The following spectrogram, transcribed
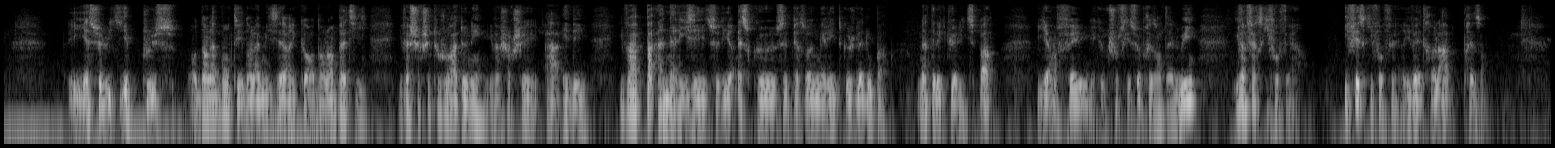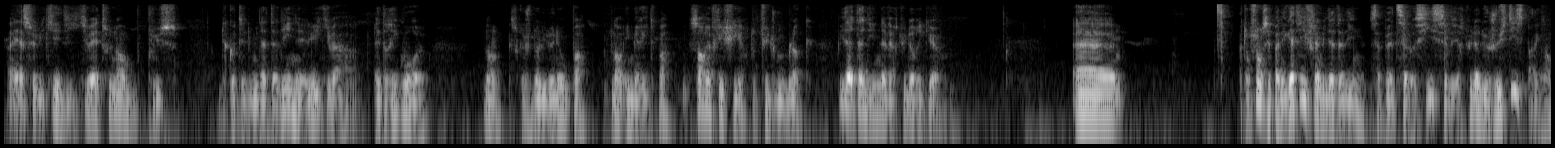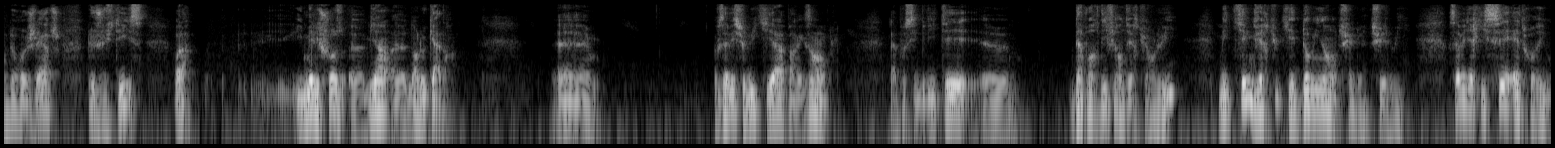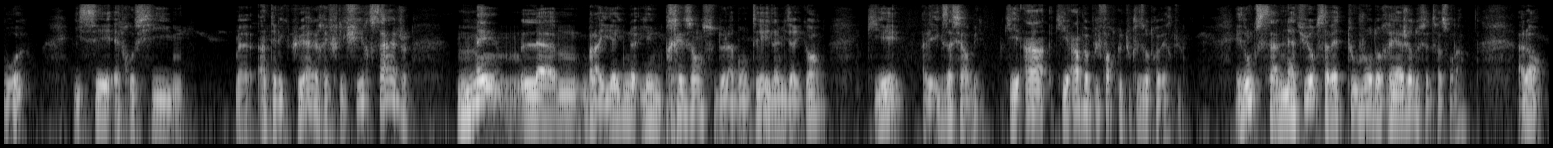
Il y a celui qui est plus dans la bonté, dans la miséricorde, dans l'empathie. Il va chercher toujours à donner, il va chercher à aider. Il va pas analyser, se dire est-ce que cette personne mérite que je l'aide ou pas? N'intellectualise pas. Il y a un fait, il y a quelque chose qui se présente à lui, il va faire ce qu'il faut faire. Il fait ce qu'il faut faire, il va être là, présent. il y a celui qui est dit, qui va être non plus du côté de Midatadine, et lui qui va être rigoureux. Non, est-ce que je dois lui donner ou pas? Non, il mérite pas. Sans réfléchir, tout de suite je me bloque. La vertu de rigueur. Euh, attention, c'est pas négatif la midatadine. Ça peut être celle aussi, cette vertu-là de justice, par exemple, de recherche, de justice. Voilà. Il met les choses euh, bien euh, dans le cadre. vous avez celui qui a, par exemple, la possibilité d'avoir différentes vertus en lui, mais qui a une vertu qui est dominante chez lui. Ça veut dire qu'il sait être rigoureux, il sait être aussi euh, intellectuel, réfléchir, sage, mais voilà, il y, a une, il y a une présence de la bonté et de la miséricorde qui est, elle est exacerbée, qui est un, qui est un peu plus forte que toutes les autres vertus. Et donc sa nature, ça va être toujours de réagir de cette façon-là. Alors,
